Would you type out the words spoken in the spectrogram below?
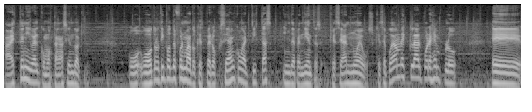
a este nivel como están haciendo aquí, o, otro tipo de formatos, que, pero sean con artistas independientes, que sean nuevos, que se puedan mezclar, por ejemplo, eh,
